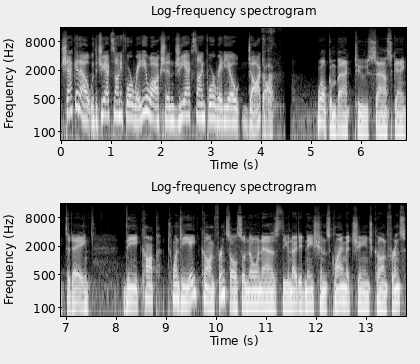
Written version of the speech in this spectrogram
Check it out with the GX94 radio auction, gx94radio.com. Welcome back to SaskAg Today. The COP28 conference, also known as the United Nations Climate Change Conference,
